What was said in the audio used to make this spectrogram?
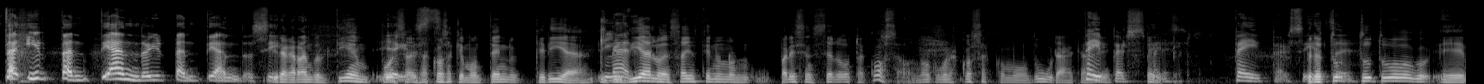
ir tanteando, ir tanteando, sí. Ir agarrando el tiempo, esas, cosas que Montaigne quería. Y hoy día los ensayos tienen unos, parecen ser otra cosa, ¿no? Como unas cosas como duras. Papers, papers. Papers, sí. Pero tú, tú, tú eh,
